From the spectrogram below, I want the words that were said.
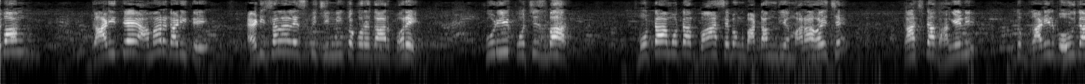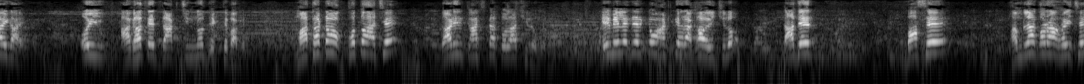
এবং গাড়িতে, আমার গাড়িতে অ্যাডিশনাল এসপি চিহ্নিত করে দেওয়ার পরে কুড়ি, পঁচিশ বার মোটা মোটা বাঁশ এবং বাটাম দিয়ে মারা হয়েছে। কাঁচটা ভাঙেনি, কিন্তু গাড়ির বহু জায়গায় ওই আঘাতের দাগ চিহ্ন দেখতে পাবেন। মাথাটা অক্ষত আছে, গাড়ির কাঁচটা তোলা ছিল বলে। এমএলএদেরকেও আটকে রাখা হয়েছিল। তাদের বাসে হামলা করা হয়েছে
